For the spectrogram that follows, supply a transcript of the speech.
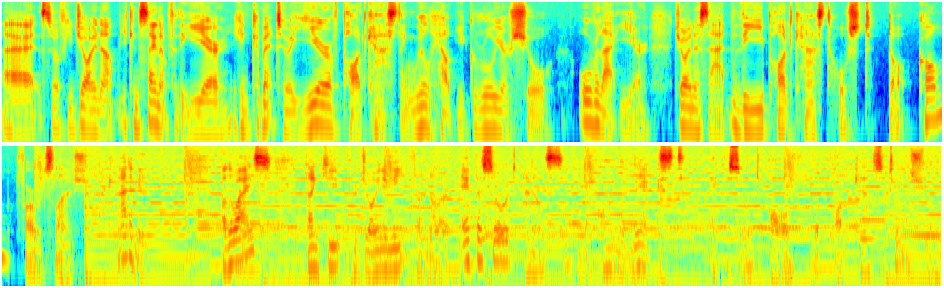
Uh, so if you join up, you can sign up for the year. You can commit to a year of podcasting. We'll help you grow your show over that year. Join us at thepodcasthost.com forward slash academy. Otherwise, thank you for joining me for another episode, and I'll see you on the next episode of the Podcast Tool Show.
